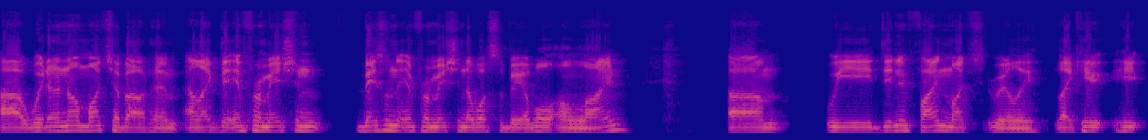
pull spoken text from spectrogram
uh we don't know much about him and like the information based on the information that was available online um we didn't find much really. Like he he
